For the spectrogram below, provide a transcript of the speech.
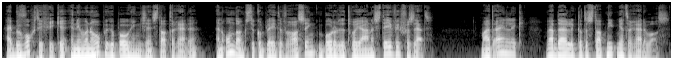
Hij bevocht de Grieken in een wanhopige poging zijn stad te redden, en ondanks de complete verrassing boden de Trojanen stevig verzet. Maar uiteindelijk werd duidelijk dat de stad niet meer te redden was.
